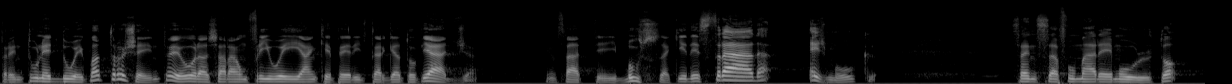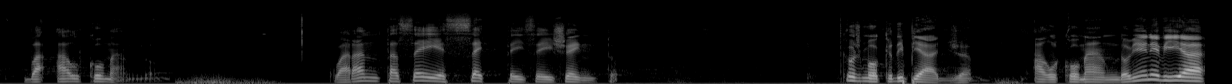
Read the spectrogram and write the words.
31,2 400 e ora sarà un freeway anche per il targato Piaggia. Infatti bussa, chiede strada e smoke, senza fumare molto, va al comando. 46,7 600 con smoke di Piaggia al comando. Viene via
